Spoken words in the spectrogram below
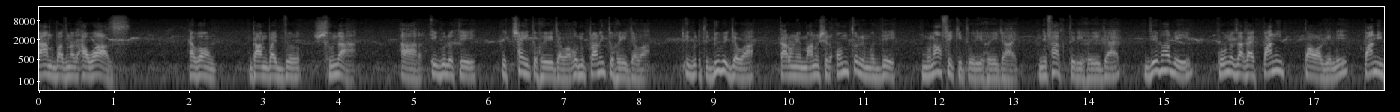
গান বাজনার আওয়াজ এবং গান বাদ্য শোনা আর এগুলোতে উৎসাহিত হয়ে যাওয়া, অনুপ্রাণিত হয়ে যাওয়া, এগুলোতে ডুবে যাওয়া কারণে মানুষের অন্তরের মধ্যে মুনাফিকি তৈরি হয়ে যায়, নেফাক তৈরি হয়ে যায়। যেভাবে কোনো জায়গায় পানি পাওয়া গেলে, পানি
